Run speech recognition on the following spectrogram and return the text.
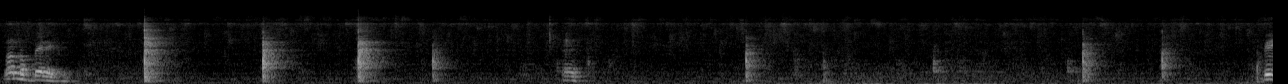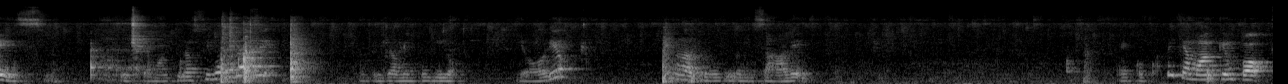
Vanno bene tutti. Ecco. Benissimo mettiamo anche i nostri pomodori aggiungiamo un pochino di olio e un altro pochino di sale. Ecco qua mettiamo anche un po'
